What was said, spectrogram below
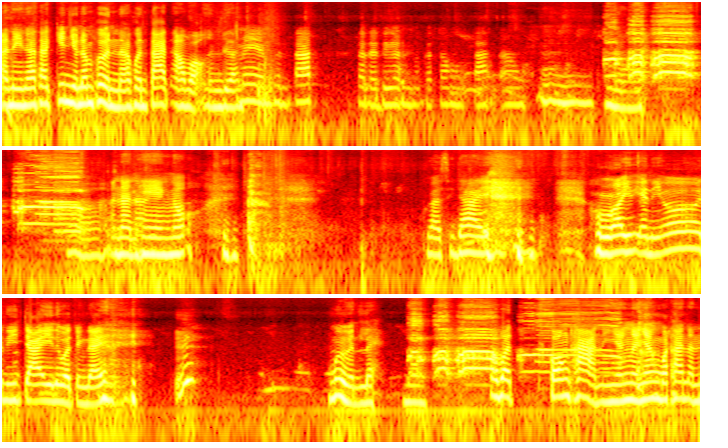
อันนี้นะถ้ากินอยู่น้ำเพิ่นนะเพิ่นตัดเอาบอกเงินเดือนแม่นเพิ่นตัดแต่ละเดือนมันก็ต้องตัดเอา อืมพี่น้อง อ่าอันนั้นแฮงเนาะ เพื่อสิได้ หัวอีอันนี้เออดีใจหรือว่าจังไดหมื่นเลยเนาะเอาบัดกองถ่านนี่ยังนะยังบ่ทันอัน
